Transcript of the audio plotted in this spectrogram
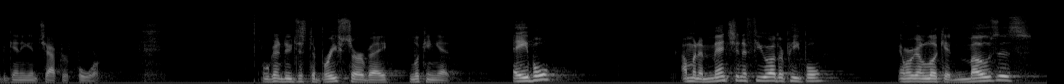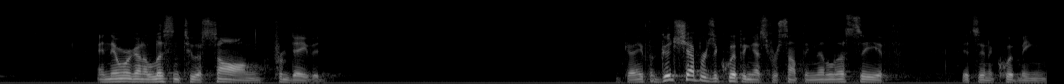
beginning in chapter four. We're going to do just a brief survey looking at Abel. I'm going to mention a few other people, and we're going to look at Moses and then we're going to listen to a song from David. Okay, if a good shepherd's equipping us for something, then let's see if it's an equipping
